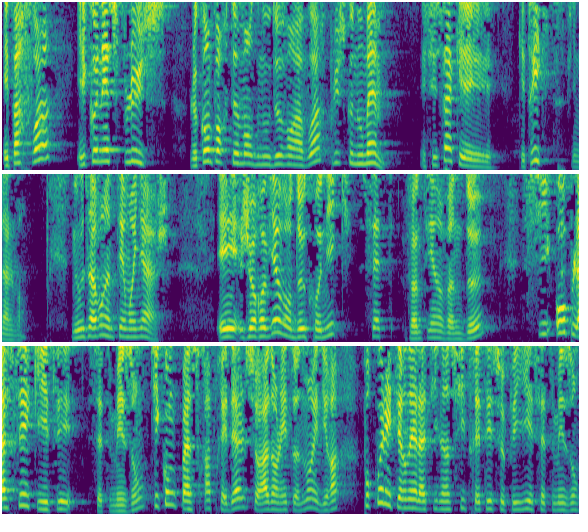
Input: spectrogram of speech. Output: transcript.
Et parfois, ils connaissent plus le comportement que nous devons avoir plus que nous-mêmes. Et c'est ça qui est triste, finalement nous avons un témoignage. Et je reviens dans 2 Chroniques 7, 21, 22. Si haut placé qui était cette maison, quiconque passera près d'elle sera dans l'étonnement et dira Pourquoi l'Éternel a-t-il ainsi traité ce pays et cette maison?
